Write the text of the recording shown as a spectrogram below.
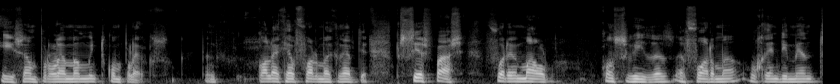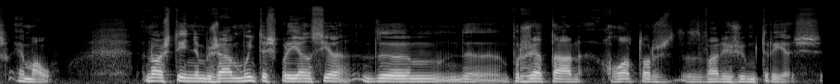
E isso é um problema muito complexo. Qual é que é a forma que deve ter. Porque se as pás forem mal concebidas, a forma, o rendimento é mau. Nós tínhamos já muita experiência de, de projetar rotores de várias geometrias,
